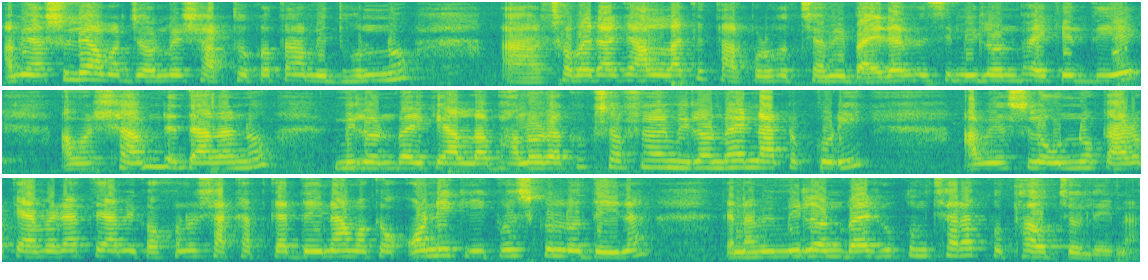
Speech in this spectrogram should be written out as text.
আমি আসলে আমার জন্মের সার্থকতা, আমি ধন্য। আর সবার আগে আল্লাহকে, তারপর হচ্ছে আমি ভাইরাল হয়েছি মিলন ভাইকে দিয়ে আমার সামনে দাঁড়ানো। মিলন ভাইকে আল্লাহ ভালো রাখুক, সবসময় মিলন ভাই নাটক করি। আমি আসলে অন্য কারও ক্যামেরাতে আমি কখনো সাক্ষাৎকার দিই না, আমাকে অনেক রিকোয়েস্ট করলেও দিই না। কারণ আমি মিলন ভাইয়ের হুকুম ছাড়া কোথাও চলি না।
